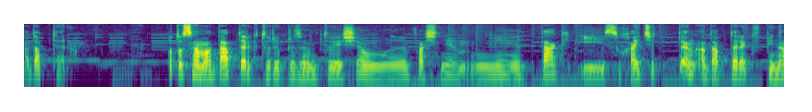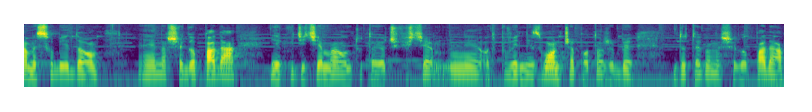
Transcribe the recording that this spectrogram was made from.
adaptera. Oto sam adapter, który prezentuje się właśnie tak i słuchajcie, ten adapterek wpinamy sobie do e, naszego pada. Jak widzicie ma on tutaj oczywiście odpowiednie złącze po to, żeby do tego naszego pada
